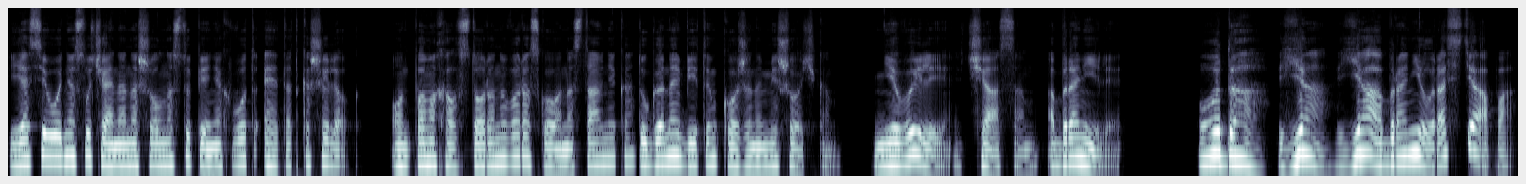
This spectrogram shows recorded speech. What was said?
Я сегодня случайно нашел на ступенях вот этот кошелек. Он помахал в сторону воровского наставника туго набитым кожаным мешочком. Не вы ли часом обронили? О да, я, я обронил растяпа!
